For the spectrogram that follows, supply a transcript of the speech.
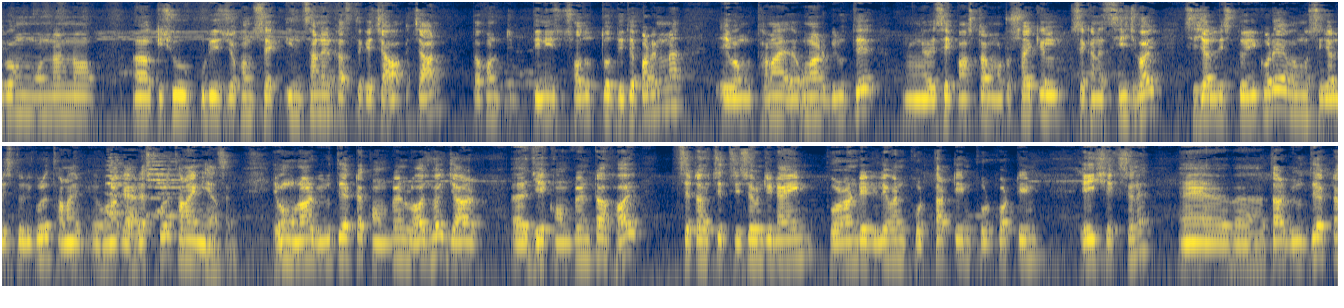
এবং অন্যান্য কিছু পুলিশ যখন শেখ ইনসানের কাছ থেকে চান, তখন তিনি সদুত্তর দিতে পারেন না এবং থানায় ওনার বিরুদ্ধে সেই পাঁচটা মোটরসাইকেল সেখানে সিজ হয়, সিজার লিস্ট তৈরি করে এবং সিজার লিস্ট তৈরি করে থানায়, ওনাকে অ্যারেস্ট করে থানায় নিয়ে আসেন। এবং ওনার বিরুদ্ধে একটা কমপ্লেন লজ হয়, যার যে কমপ্লেনটা হয়, সেটা হচ্ছে three seventy nine four hundred eleven four thirteen four fourteen এই সেকশনে তার বিরুদ্ধে একটা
